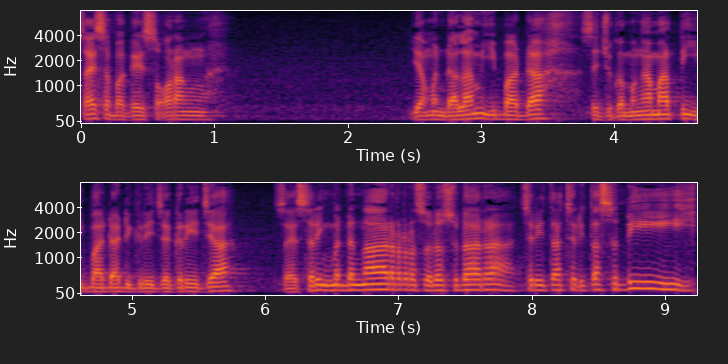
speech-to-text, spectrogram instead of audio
Saya sebagai seorang yang mendalami ibadah, saya juga mengamati ibadah di gereja-gereja. Saya sering mendengar saudara-saudara cerita-cerita sedih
